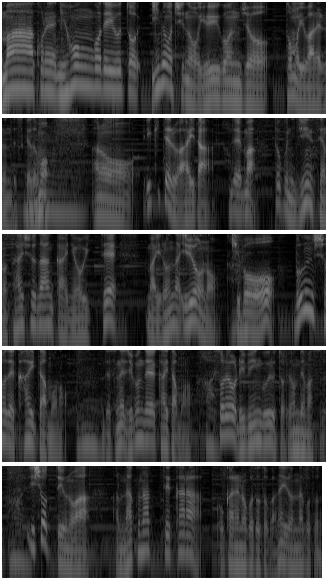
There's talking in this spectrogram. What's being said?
まあこれ日本語で言うと命の遺言状とも言われるんですけども、あの生きてる間でまあ特に人生の最終段階においてまあいろんな医療の希望を文書で書いたものですね。自分で書いたもの、はい。それをリビングウィルと呼んでます。はい。遺書っていうのはあの亡くなってからお金のこととかねいろんなこと。うん。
